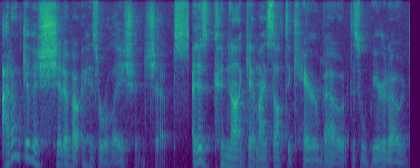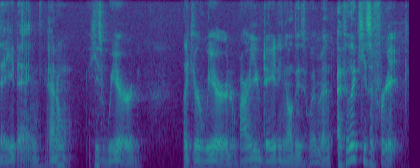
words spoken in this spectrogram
I don't give a shit about his relationships. I just could not get myself to care about this weirdo dating. I don't, he's weird. Like you're weird. Why are you dating all these women? I feel like he's a freak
